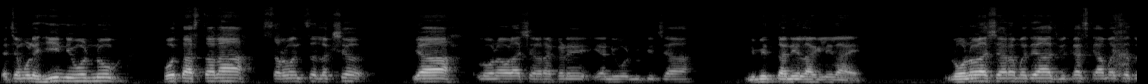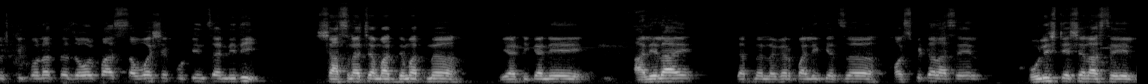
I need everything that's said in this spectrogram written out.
त्याच्यामुळे ही निवडणूक होत असताना सर्वांचं लक्ष या लोणावळा शहराकडे या निवडणुकीच्या निमित्ताने लागलेला आहे. लोणावळा शहरामध्ये आज विकास कामाच्या दृष्टिकोनातनं जवळपास सव्वाशे कोटींचा निधी शासनाच्या माध्यमातनं या ठिकाणी आलेला आहे. त्यातनं नगरपालिकेचं हॉस्पिटल असेल पोलीस स्टेशन असेल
